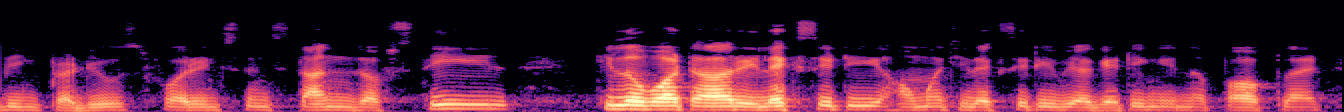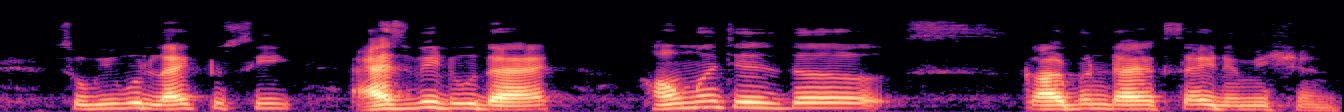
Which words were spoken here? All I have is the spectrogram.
being produced, for instance, tons of steel, kilowatt hour electricity, how much electricity we are getting in a power plant. So, we would like to see as we do that, how much is the carbon dioxide emissions.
